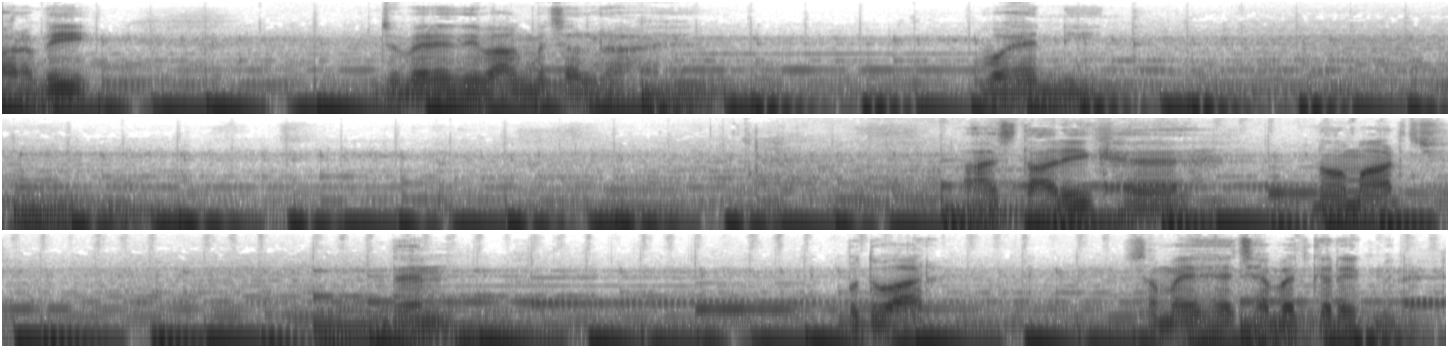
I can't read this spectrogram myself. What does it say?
और अभी जो मेरे दिमाग में चल रहा है, वो है नींद। आज तारीख है 9 मार्च। दिन बुधवार। समय है छह बजकर एक मिनट।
